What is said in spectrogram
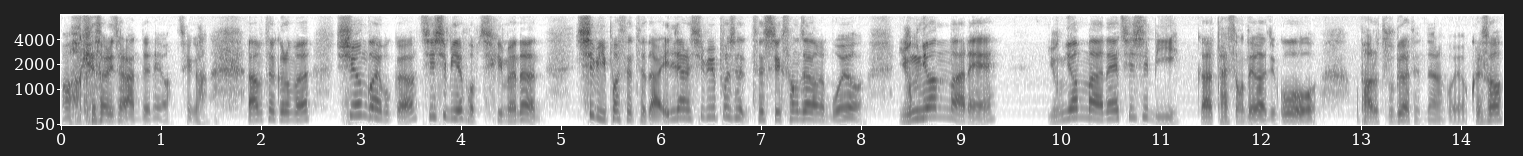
어, 개설이 잘 안 되네요, 제가. 아무튼 그러면 쉬운 거 해볼까요? 72의 법칙이면은 12%다. 1년에 12%씩 성장하면 뭐예요? 6년 만에, 6년 만에 72가 달성돼가지고 바로 두 배가 된다는 거예요. 그래서,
